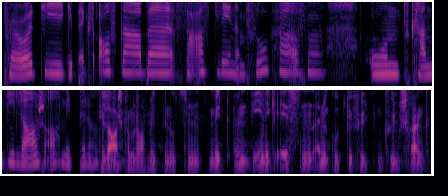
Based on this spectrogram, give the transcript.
Priority Gepäcksaufgabe, Fastlane am Flughafen und kann die Lounge auch mitbenutzen. Die Lounge kann man auch mitbenutzen mit ein wenig Essen, einem gut gefüllten Kühlschrank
